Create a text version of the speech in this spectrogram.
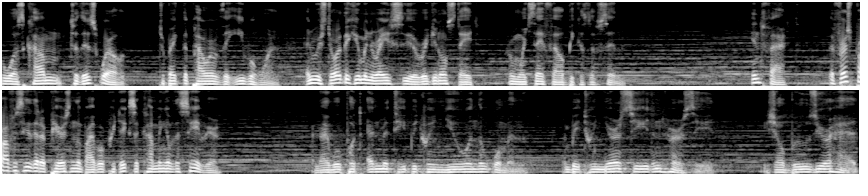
who was come to this world to break the power of the evil one and restore the human race to the original state from which they fell because of sin. In fact, the first prophecy that appears in the Bible predicts the coming of the Savior and I will put enmity between you and the woman, and between your seed and her seed. He shall bruise your head,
